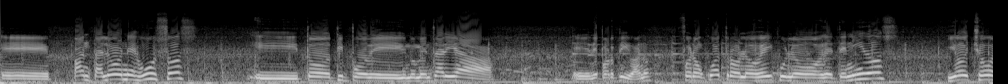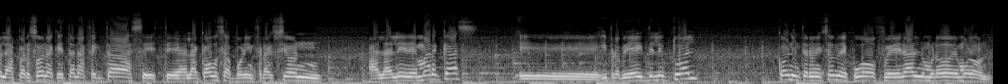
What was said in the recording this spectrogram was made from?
eh, pantalones, buzos y todo tipo de indumentaria eh, deportiva. Fueron cuatro los vehículos detenidos y ocho las personas que están afectadas este, a la causa por infracción a la ley de marcas eh, y propiedad intelectual con intervención del Juzgado Federal número 2 de Morón.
